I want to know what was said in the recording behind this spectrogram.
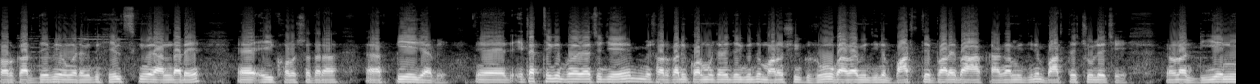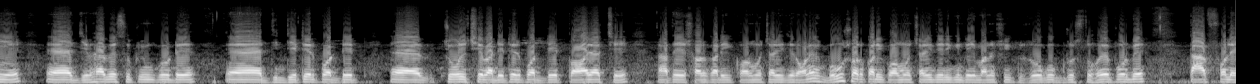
সরকার দেবে এবং এটা কিন্তু হেলথ স্কিমের আন্ডারে এই খরচটা তারা পেয়ে যাবে। এটার থেকে বোঝা যাচ্ছে যে, সরকারি কর্মচারীদের কিন্তু মানসিক রোগ আগামী দিনে বাড়তে পারে বা আগামী দিনে বাড়তে চলেছে। কেননা ডিএ নিয়ে যেভাবে সুপ্রিম কোর্টে ডেটের পর ডেট চলছে বা ডেটের পর ডেট পাওয়া যাচ্ছে, তাতে সরকারি কর্মচারীদের অনেক, বহু সরকারি কর্মচারীদেরই কিন্তু এই মানসিক রোগগ্রস্ত হয়ে পড়বে। তার ফলে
